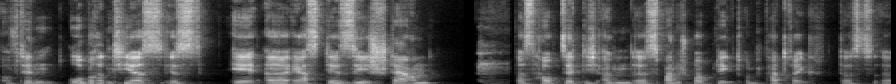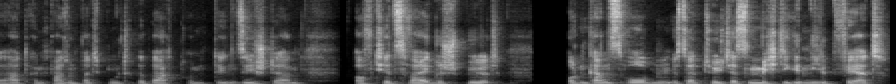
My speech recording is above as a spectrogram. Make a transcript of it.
Auf den oberen Tiers ist e äh, erst der Seestern was hauptsächlich an äh, SpongeBob liegt und Patrick. Das äh, hat ein paar Sympathiepunkte gebracht und den Seestern auf Tier 2 gespült. Und ganz oben ist natürlich das mächtige Nilpferd.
